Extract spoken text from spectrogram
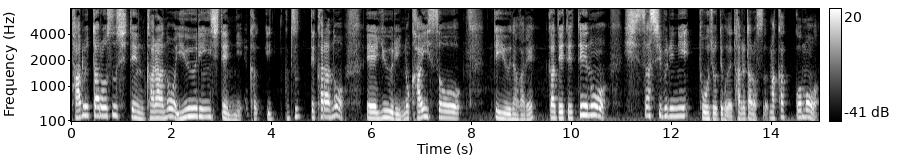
タルタロス視点からの幽林視点に移ってからの、えー、幽林の階層っていう流れが出てての、久しぶりに登場ってことで、タルタロス。まあ、格好も、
